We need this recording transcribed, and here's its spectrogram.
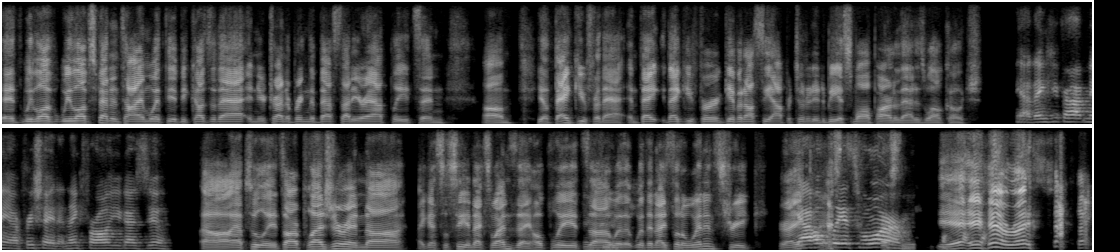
it, we love we love spending time with you because of that. And you're trying to bring the best out of your athletes. And um you know thank you for that. And thank thank you for giving us the opportunity to be a small part of that as well coach. Yeah thank you for having me. I appreciate it. And thank you for all you guys do. Uh absolutely. It's our pleasure. And uh i guess we'll see you next wednesday. Hopefully it's uh with, with a nice little winning streak right? Yeah hopefully it's warm. Yeah yeah right.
